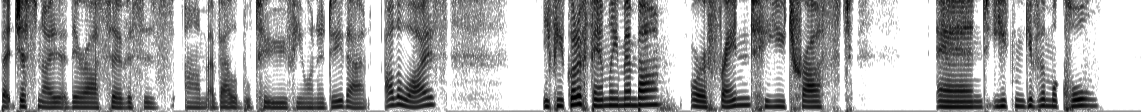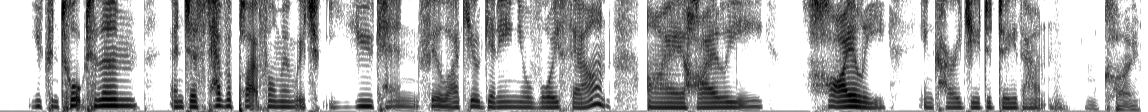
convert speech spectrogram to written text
but just know that there are services um, available to you if you want to do that. Otherwise, if you've got a family member or a friend who you trust, and you can give them a call, you can talk to them and just have a platform in which you can feel like you're getting your voice out. I highly, highly encourage you to do that. Okay.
